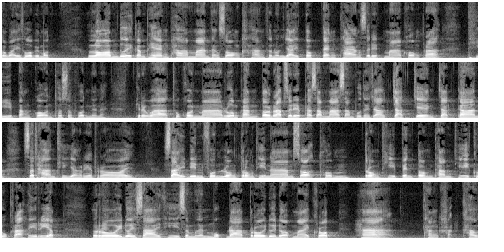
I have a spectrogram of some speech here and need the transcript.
สวัยทั่วไปหมด ล้อมด้วยกำแพงผ้าม่านทั้งสองข้างถนนใหญ่ตกแต่งทางเสด็จมาของพระทีปังกรทศพลเนี่ยนะ เรียกว่าทุกคนมาร่วมกันต้อนรับเสด็จพระสัมมาสัมพุทธเจ้า จัดแจงจัดการสถานที่อย่างเรียบร้อย ใส่ดินฝุ่นลงตรงที่น้ำเซาะถมตรงที่เป็นตมทำที่ครุขระให้เรียบ โรยด้วยทรายที่เสมือนมุกดาโปรยด้วยดอกไม้ครบห้าทั้งข้าว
